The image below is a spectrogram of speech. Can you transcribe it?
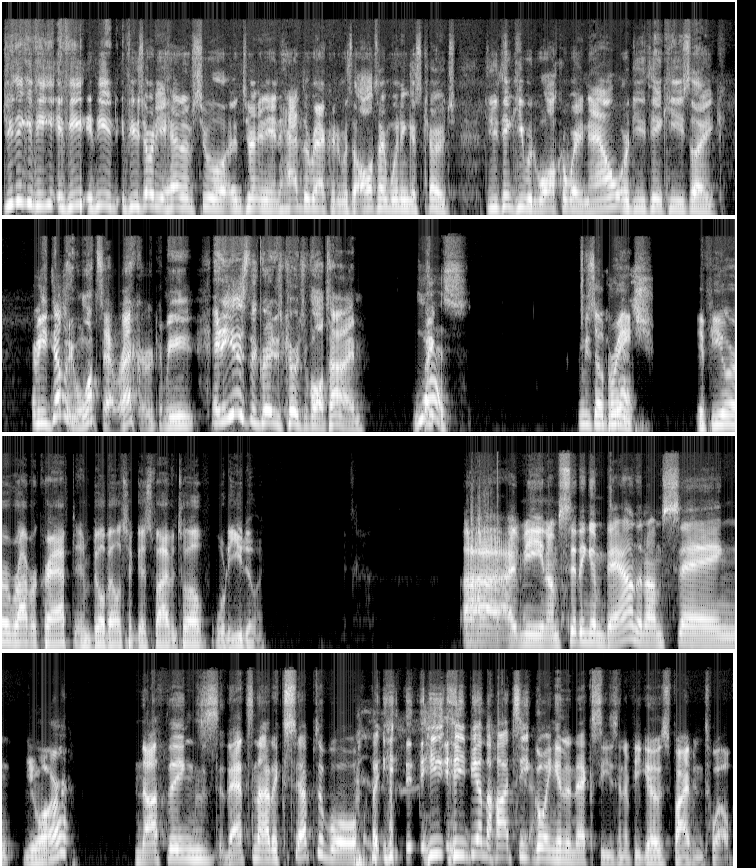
do you think if he if he if he if he was already ahead of Shula and, and had the record, and was the all time winningest coach, do you think he would walk away now, or do you think he's like? I mean, he definitely wants that record. I mean, and he is the greatest coach of all time. Yes. Like, so, Breech. If you were Robert Kraft and Bill Belichick goes five and twelve, what are you doing? Uh, I mean, I'm sitting him down and I'm saying you are nothing's that's not acceptable. he, he he'd be on the hot seat going into next season if he goes five and twelve.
